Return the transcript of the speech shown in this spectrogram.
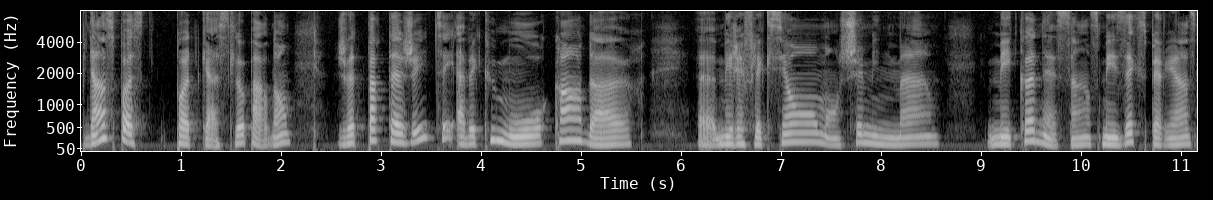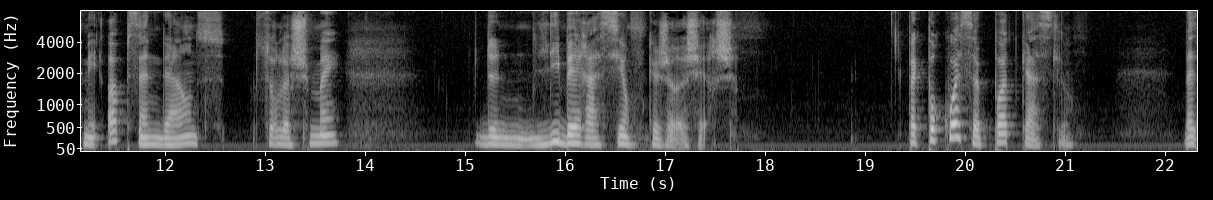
Puis dans ce podcast-là, pardon, je vais te partager, tu sais, avec humour, candeur, euh, mes réflexions, mon cheminement, mes connaissances, mes expériences, mes ups and downs sur le chemin d'une libération que je recherche. Fait que pourquoi ce podcast-là? Ben,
